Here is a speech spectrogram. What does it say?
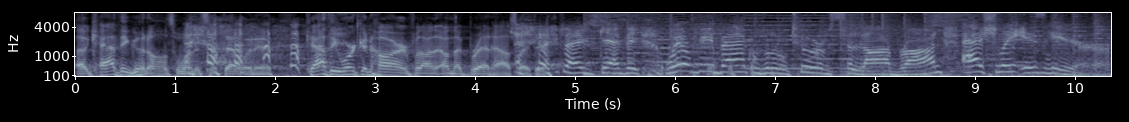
uh, Kathy Goodall's the one that sent that one in. Kathy working hard for, on, on that bread house right there. Thanks, Kathy. We'll be back with a little tour of Salarbron. Ashley is here.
